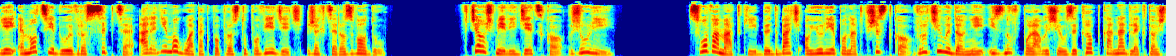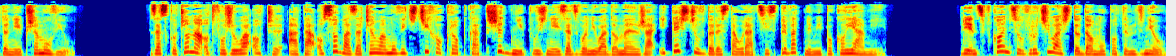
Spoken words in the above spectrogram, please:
Jej emocje były w rozsypce, ale nie mogła tak po prostu powiedzieć, że chce rozwodu. Wciąż mieli dziecko, Julie. Słowa matki, by dbać o Julię ponad wszystko, wróciły do niej i znów polały się łzy. Nagle ktoś do niej przemówił. Zaskoczona otworzyła oczy, a ta osoba zaczęła mówić cicho. Trzy dni później zadzwoniła do męża i teściów do restauracji z prywatnymi pokojami. Więc w końcu wróciłaś do domu po tym dniu.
